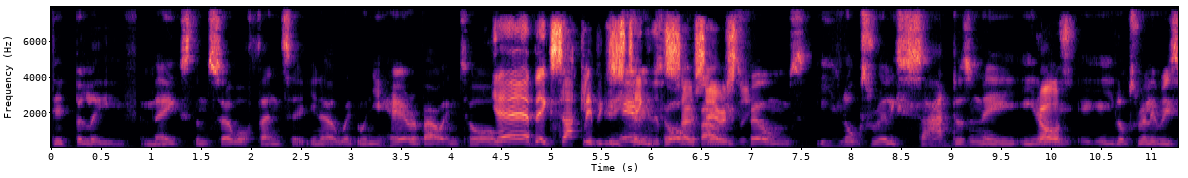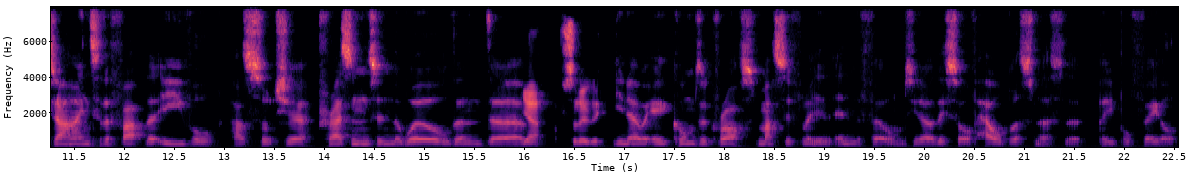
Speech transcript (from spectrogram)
did believe makes them so authentic. You know, when, when you hear about him talk, Yeah, but exactly because he's taking them talk so about seriously. His films, he looks really sad, doesn't he? You know, he, he looks really resigned to the fact that evil has such a presence in the world, and uh, Yeah, absolutely. you know, it comes across massively in, in the films. You know, this sort of helplessness that people feel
